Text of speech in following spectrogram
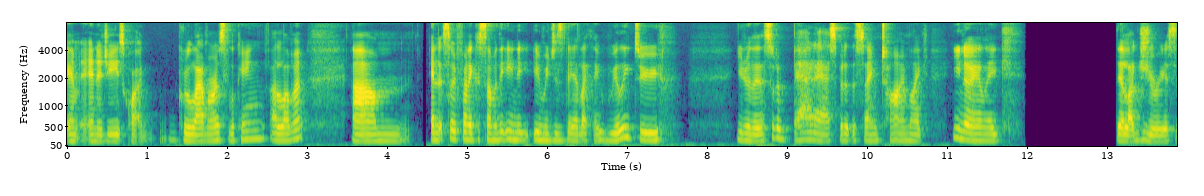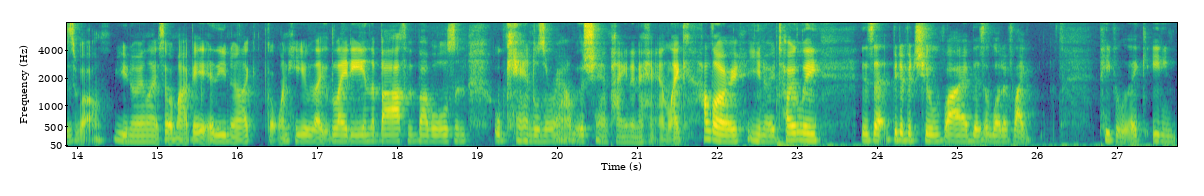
energy. It's quite glamorous looking. I love it. Um, and it's so funny because some of the images there, like they really do, you know, they're sort of badass, but at the same time, like, you know, like they're luxurious as well, you know, like so it might be, you know, like got one here, like lady in the bath with bubbles and all candles around with a champagne in her hand. Like, hello, you know, totally. There's a bit of a chill vibe. There's a lot of like people like eating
